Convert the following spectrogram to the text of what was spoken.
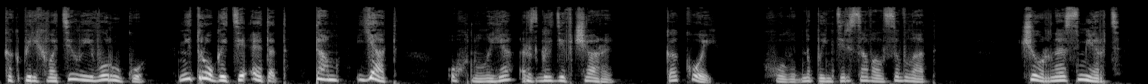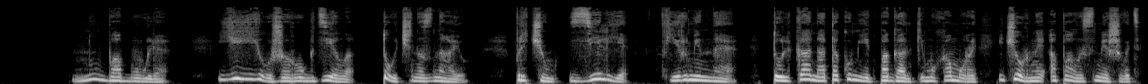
как перехватила его руку. «Не трогайте этот! Там яд!» — охнула я, разглядев чары. «Какой?» — холодно поинтересовался Влад. «Черная смерть!» «Ну, бабуля, ее же рук дело, точно знаю. Причем зелье фирменное. Только она так умеет поганки мухоморы и черные опалы смешивать,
